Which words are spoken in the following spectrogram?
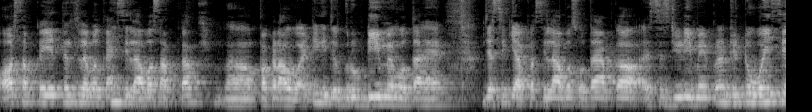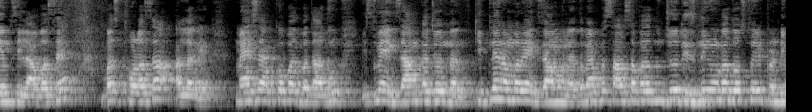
और सबका ये टेंथ लेवल का ही सिलेबस आपका पकड़ा हुआ है, ठीक है? जो ग्रुप डी में होता है, जैसे कि आपका सिलेबस होता है, आपका एस में डिटो वही सेम सिलेबस है, बस थोड़ा सा अलग है। मैं ऐसे आपको बात बता दूँ, इसमें एग्ज़ाम का जो कितने नंबर का एग्ज़ाम होना है तो मैं आपको साफ़ साफ़ बता दूँ, जो रीजनिंग होगा दोस्तों, ये ट्वेंटी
